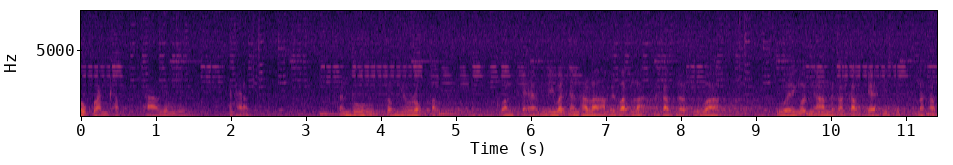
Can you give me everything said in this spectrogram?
ทุกวันครับเช้าเย็นๆนะครับ ท่านผู้ชมที่เคารพครับวังแขมมีวัดจันทารามเป็นวัดหลักนะครับ แล้วถือว่า สวยงดงามและก็เก่าแก่ที่สุดนะครับ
